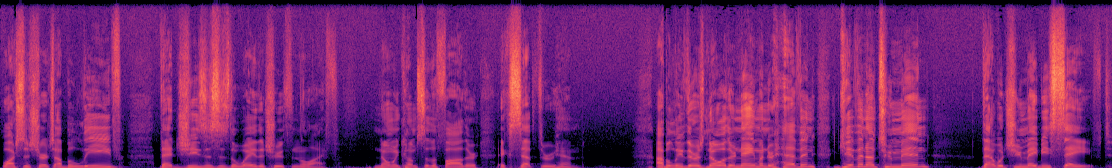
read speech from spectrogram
Watch this, church. I believe that Jesus is the way, the truth, and the life. No one comes to the Father except through him. I believe there is no other name under heaven given unto men that which you may be saved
